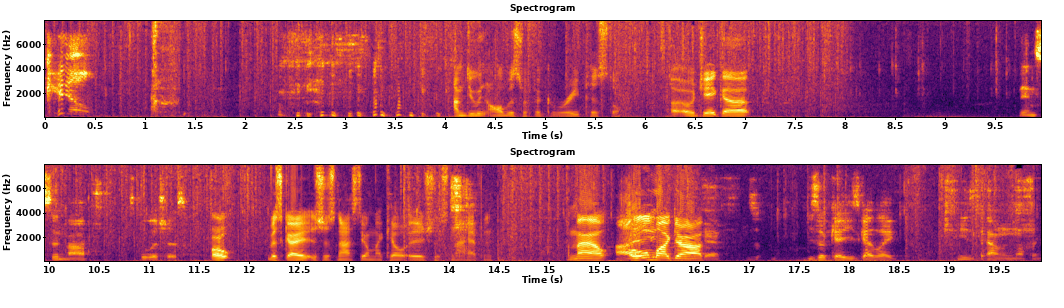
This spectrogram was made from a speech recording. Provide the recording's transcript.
killed. I'm doing all this with a great pistol. Uh oh, Jacob. Instant knock. It's delicious. Oh, this guy is just not stealing my kill. It is just not happening. I'm out. I- oh my god. Okay. He's- okay. He's got like, he's down to nothing.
